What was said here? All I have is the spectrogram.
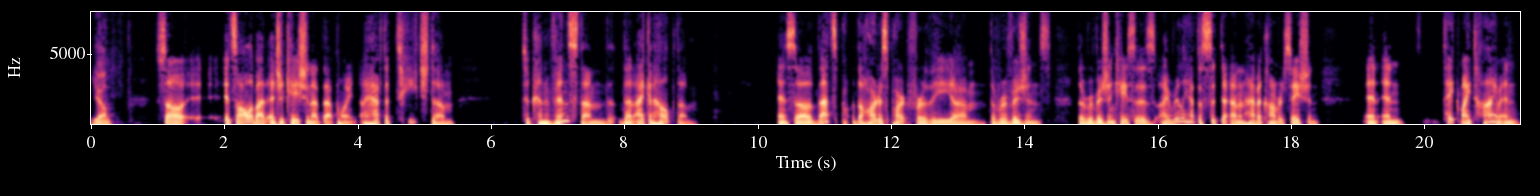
Yeah. So it's all about education at that point. I have to teach them to convince them th- that I can help them. And so that's p- the hardest part for the um, the revisions, the revision cases. I really have to sit down and have a conversation, and and take my time and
